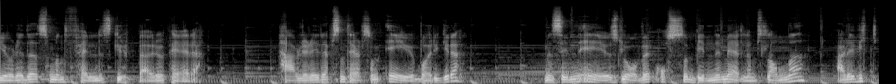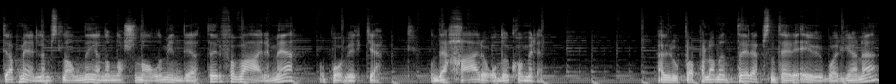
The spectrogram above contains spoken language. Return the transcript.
gjør de det som en felles gruppe europeere. Her blir de representert som EU-borgere, men siden EUs lover også binder medlemslandene, er det viktig at medlemslandene gjennom nasjonale myndigheter får være med og påvirke. Og Det er her rådet kommer inn. Europaparlamentet representerer EU-borgerne,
